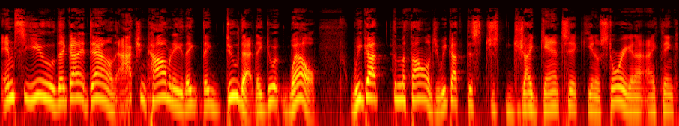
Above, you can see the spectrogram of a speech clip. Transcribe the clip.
MCU, they got it down. Action comedy, they they do that. They do it well we got the mythology. We got this just gigantic, you know, story, and I, I think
